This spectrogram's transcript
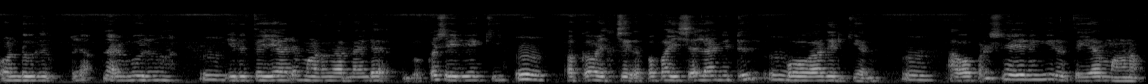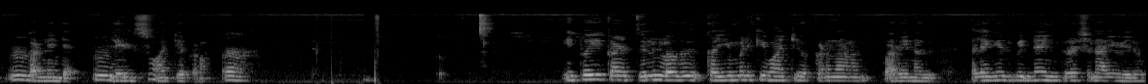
വണ്ടൂര് നിലമ്പൂര് അതിന്റെ ഇരുപത്തയ്യായിരം വേണമെന്ന് പറഞ്ഞതിന്റെ ഒക്കെ ശരിയാക്കി ഒക്കെ വെച്ച്. അപ്പൊ പൈസ എല്ലാഞ്ഞിട്ട് പോകാതിരിക്കുകയാണ് പോകാതിരിക്കാണ്. ആ ഓപ്പറേഷൻ ചെയ്യണമെങ്കിൽ ഇരുപത്തയ്യായിരം വേണം കണ്ണിന്റെ ലെൻസ് മാറ്റി വെക്കണം. ആ. ഇപ്പൊ ഈ കഴുത്തിലുള്ളത് കയ്യുമ്മലിക്ക് മാറ്റി വെക്കണം എന്നാണ് പറയുന്നത്. അല്ലെങ്കിൽ ഇത് പിന്നെ ഇൻഫെക്ഷൻ ആയി വരും.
